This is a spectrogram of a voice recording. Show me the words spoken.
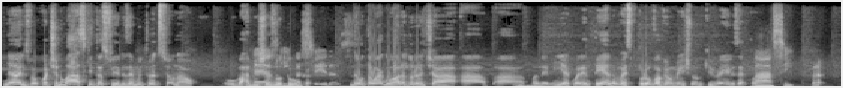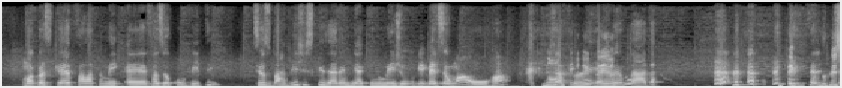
Não, eles vão continuar as quintas-feiras, é muito tradicional o Barbichas é, no Tuca. Não estão agora durante a, a, a uhum. pandemia, a quarentena, mas provavelmente no ano que vem eles retornam. Ah, sim. Uma coisa que eu ia falar também é fazer o convite. Se os barbichos quiserem vir aqui no Me Julgue, vai ser uma honra. Nossa, Já fica aí é... assentada. Vocês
